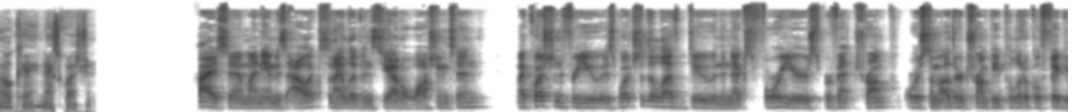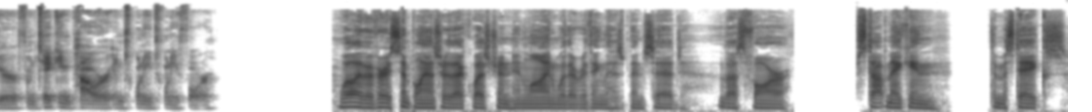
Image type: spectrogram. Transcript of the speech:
Okay, next question. Hi, Sam. My name is Alex, and I live in Seattle, Washington. My question for you is what should the left do in the next four years to prevent Trump or some other Trumpy political figure from taking power in 2024? Well, I have a very simple answer to that question in line with everything that has been said thus far. Stop making the mistakes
